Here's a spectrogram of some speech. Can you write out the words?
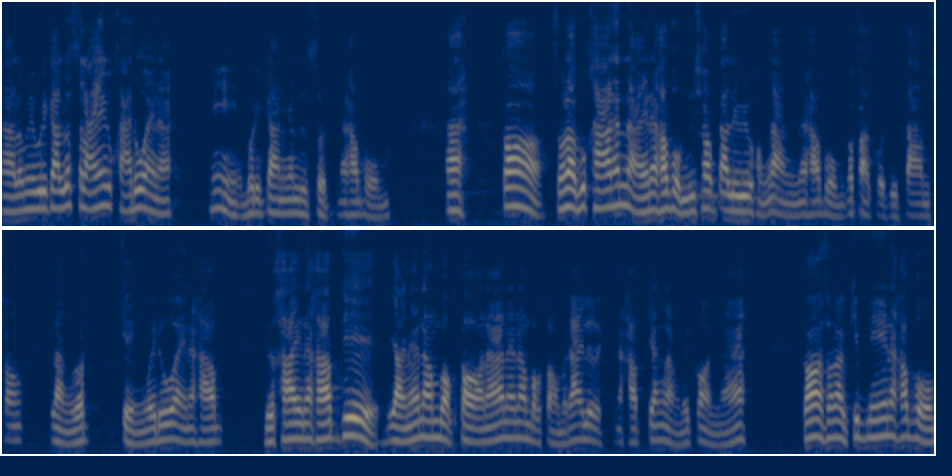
อ่าเรามีบริการรถสไลด์ให้ลูกค้าด้วยนะ นี่บริการกันสุดๆนะครับผมอะก็สำหรับลูกค้าท่านไหนนะครับ ผมที่ชอบการรีวิวของหลังนะครับ ผมก็ฝากกดติดตามช่องหลังรถเก่งไว้ด้วยนะครับ หรือใครนะครับที่อยากแนะนำบอกต่อนะ แนะนำบอกต่อมาได้เลยนะครับ แจ้งหลังไว้ก่อนนะ ก็สำหรับคลิปนี้นะครับ ผม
